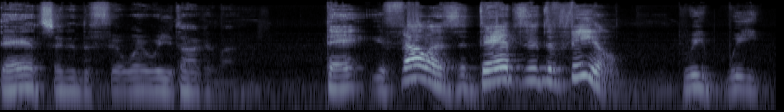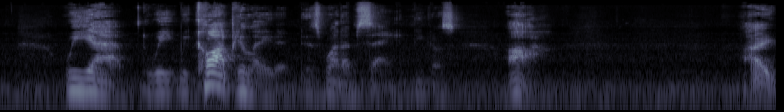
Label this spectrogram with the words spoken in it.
Dancing in the field? What were you talking about? Da- you fellas, dance in the field. We, we, we, uh, we, we copulated, is what I'm saying. He goes, Ah I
